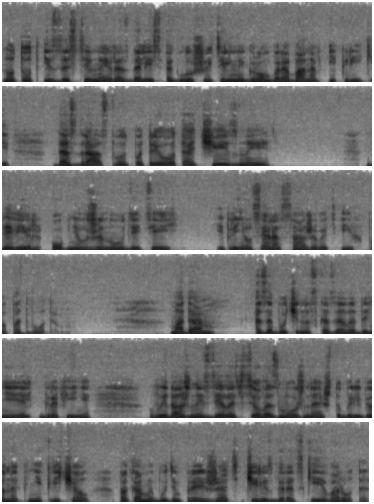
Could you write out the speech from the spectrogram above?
но тут из-за стены раздались оглушительный гром барабанов и крики «Да здравствуют патриоты отчизны!» Девир обнял жену, детей и принялся рассаживать их по подводам. «Мадам», — озабоченно сказала Даниэль графине, — «вы должны сделать все возможное, чтобы ребенок не кричал, пока мы будем проезжать через городские ворота».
